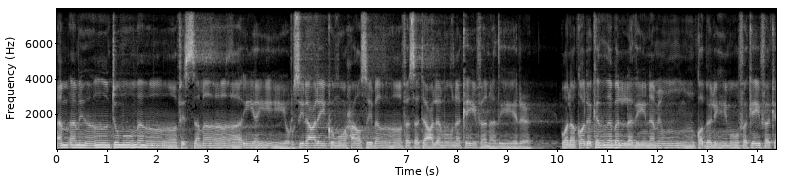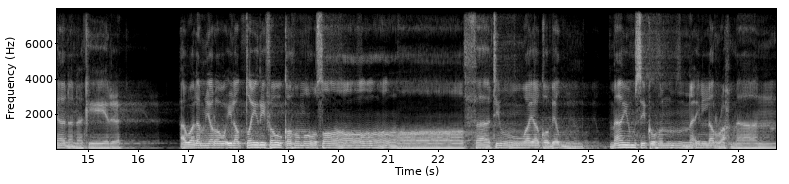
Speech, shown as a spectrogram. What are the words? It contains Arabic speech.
أم أمنتم من في السماء يرسل عليكم حاصبا فستعلمون كيف نذير؟ ولقد كذب الذين من قبلهم فكيف كان نكير؟ أولم يروا إلى الطير فوقهم صافات ويقبض ما يمسكهن إلا الرحمن.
